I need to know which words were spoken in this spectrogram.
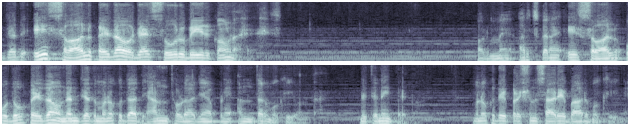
ਜਦ ਇਹ ਸਵਾਲ ਪੈਦਾ ਹੋ ਜਾਏ, ਸੂਰਬੀਰ ਕੌਣ ਹੈ? ਔਰ ਮੈਂ ਅਰਜ਼ ਕਰਾਂ, ਇਹ ਸਵਾਲ ਉਦੋਂ ਪੈਦਾ ਹੁੰਦੇ ਨੇ ਜਦ ਮਨੁੱਖ ਦਾ ਧਿਆਨ ਥੋੜਾ ਜਿਹਾ ਆਪਣੇ ਅੰਤਰਮੁਖੀ ਹੁੰਦਾ ਨਹੀਂ ਤੇ ਨਹੀਂ ਪੈਦਾ। ਮਨੁੱਖ ਦੇ ਪ੍ਰਸ਼ਨ ਸਾਰੇ ਬਾਹਰਮੁਖੀ ਨੇ।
